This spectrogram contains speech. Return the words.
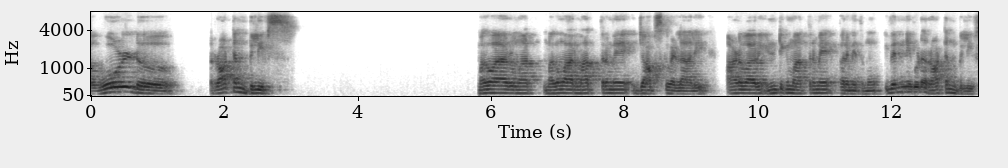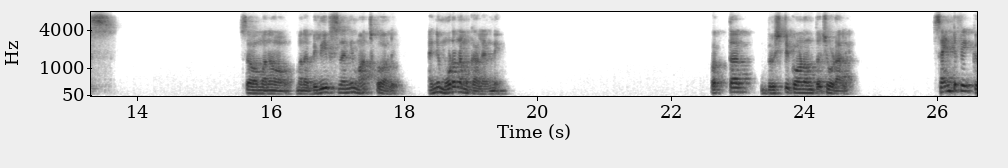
ఓల్డ్ రాటన్ బిలీఫ్స్ మగవారు మా మగవారు మాత్రమే జాబ్స్కి వెళ్ళాలి ఆడవారు ఇంటికి మాత్రమే పరిమితము. ఇవన్నీ కూడా రాటన్ బిలీఫ్స్ సో మనం మన బిలీఫ్స్ అన్ని మార్చుకోవాలి. అన్ని మూఢనమ్మకాలు అన్ని. కొత్త దృష్టికోణంతో చూడాలి. సైంటిఫిక్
